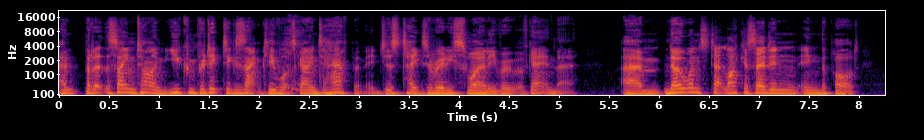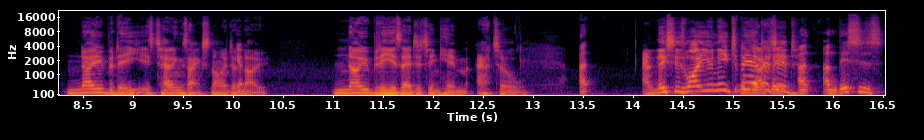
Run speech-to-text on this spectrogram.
And but at the same time, you can predict exactly what's going to happen. It just takes a really swirly route of getting there. Um, no one's te- like I said in in the pod. Nobody is telling Zack Snyder no. Nobody is editing him at all. And- And this is why you need to be Exactly. edited. And, and this is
